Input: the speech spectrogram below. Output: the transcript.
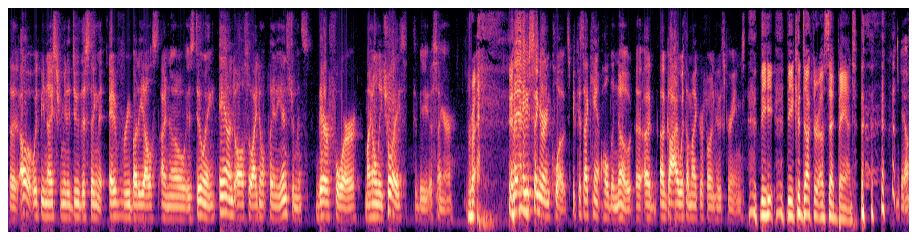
that, oh, it would be nice for me to do this thing that everybody else I know is doing. And also, I don't play any instruments. Therefore, my only choice to be a singer. Right. and use singer in quotes because I can't hold a note. A, a, a guy with a microphone who screams. The the conductor of said band. yeah.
